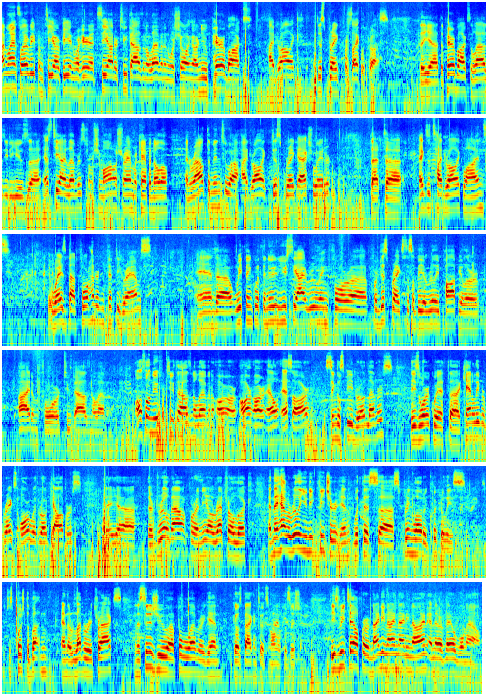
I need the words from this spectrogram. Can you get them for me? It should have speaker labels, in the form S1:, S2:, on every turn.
S1: I'm Lance Larrabee from TRP and we're here at Sea Otter 2011 and we're showing our new Parabox hydraulic disc brake for cyclocross. The, uh, the Parabox allows you to use uh, STI levers from Shimano, SRAM, or Campagnolo and route them into a hydraulic disc brake actuator that uh, exits hydraulic lines. It weighs about 450 grams and uh, we think with the new UCI ruling for, uh, for disc brakes, this will be a really popular item for 2011. Also new for 2011 are our RRL SR single speed road levers. These work with uh, cantilever brakes or with road calipers. They, uh, they're drilled out for a neo-retro look and they have a really unique feature in, with this uh, spring-loaded quick release. Just push the button and the lever retracts and as soon as you uh, pull the lever again, it goes back into its normal position. These retail for $99.99 and they're available now.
